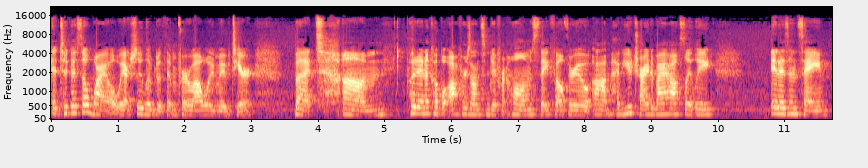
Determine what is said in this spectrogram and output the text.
it took us a while. We actually lived with them for a while when we moved here. But um, put in a couple offers on some different homes. They fell through. Um, have you tried to buy a house lately? It is insane.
